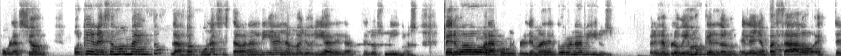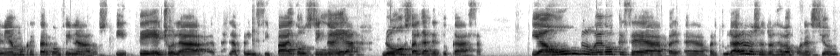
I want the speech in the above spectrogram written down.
población, porque en ese momento las vacunas estaban al día en la mayoría de, de los niños. Pero ahora, con el problema del coronavirus, por ejemplo, vimos que el, año pasado eh, teníamos que estar confinados y de hecho la, la, principal consigna era no salgas de tu casa. Y aún luego que se eh, aperturaron los centros de vacunación,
